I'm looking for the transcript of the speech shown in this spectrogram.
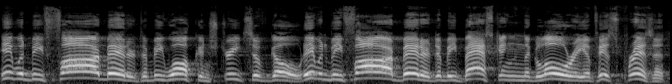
It would be far better to be walking streets of gold. It would be far better to be basking in the glory of His presence.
